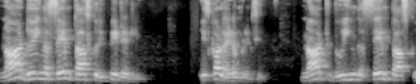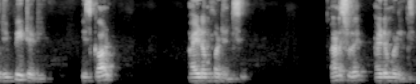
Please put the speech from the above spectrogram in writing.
Not doing the same task repeatedly is called idempotency. Not doing the same task repeatedly is called idempotency. Understood, right? Idempotency.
